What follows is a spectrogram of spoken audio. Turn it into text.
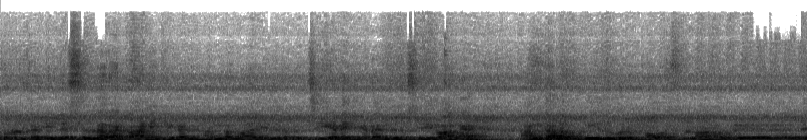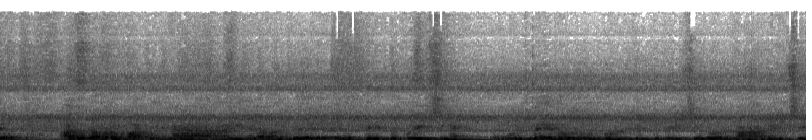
பொருட்கள் இல்லை சில்லறை காணிக்கைகள் அந்த மாதிரி இதில் வச்சு இடைக்கு இடம் இதில் செய்வாங்க. அந்த அளவுக்கு இது ஒரு பவர்ஃபுல்லான ஒரு இது. அதுக்கப்புறம் பார்த்தீங்கன்னா இதில் வந்து திருட்டு போயிடுச்சுங்க. உங்கள் வீட்டில் ஏதோ ஒரு பொருள் திருட்டு போயிடுச்சு ஏதோ ஒரு காணா போயிடுச்சு.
